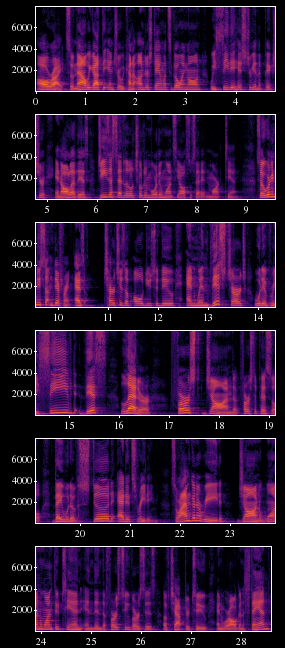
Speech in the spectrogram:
All right, so now we got the intro. We kind of understand what's going on. We see the history and the picture in all of this. Jesus said little children more than once. He also said it in Mark 10. So we're going to do something different as churches of old used to do. And when this church would have received this letter, First John, the first epistle, they would have stood at its reading. So I'm going to read John 1 1 through 10, and then the first two verses of chapter 2, and we're all going to stand.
